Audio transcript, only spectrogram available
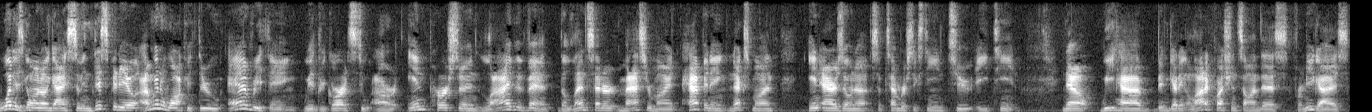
What is going on guys? So in this video, I'm going to walk you through everything with regards to our in-person live event, the Lendsetter Mastermind, happening next month in Arizona, September 16 to 18. Now, we have been getting a lot of questions on this from you guys.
